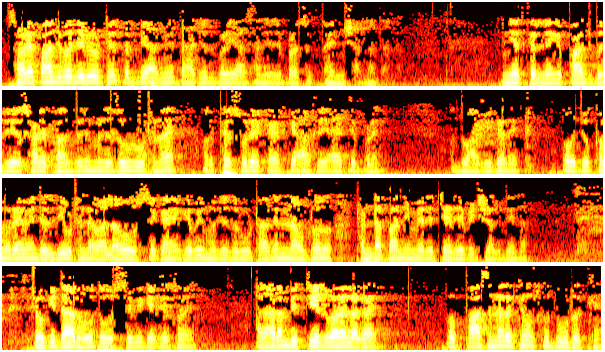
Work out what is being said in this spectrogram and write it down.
ساڑھے پانچ بجے بھی اٹھے، تب بھی آدمی تحجد بڑی آسانی سے پڑھ سکتا ہے ان شاء اللہ تعالیٰ۔ نیت کر لیں کہ پانچ بجے، ساڑھے پانچ بجے مجھے ضرور اٹھنا ہے اور پھر سورہ کہہ کے آخری آیتیں پڑھیں اور دعا بھی کریں۔ اور جو کمرے میں جلدی اٹھنے والا ہو، اس سے کہیں کہ بھائی مجھے ضرور اٹھا دینا نہ اٹھو تو ٹھنڈا پانی میرے چہرے پہ چھڑک دینا۔ چوکی دار ہو تو اس سے بھی کہہ کے سوئیں۔ الارم بھی تیز والا لگائے اور پاس نہ رکھیں، اس کو دور رکھیں۔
